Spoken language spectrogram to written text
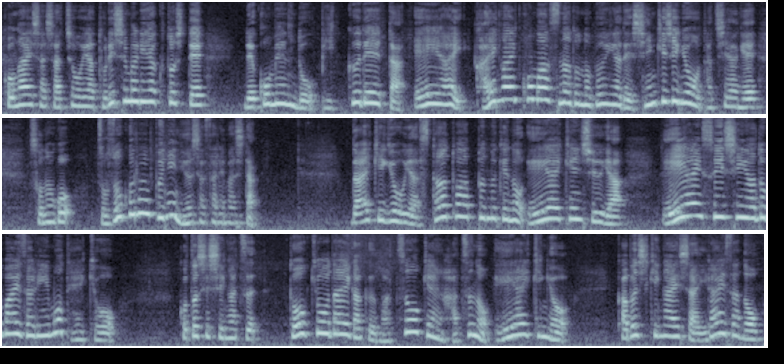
子会社社長や取締役として、レコメンド、ビッグデータ、AI、海外コマースなどの分野で新規事業を立ち上げ、その後、ZOZO グループに入社されました。大企業やスタートアップ向けの AI 研修や AI 推進アドバイザリーも提供。今年4月、東京大学松尾県初の AI 企業、株式会社イライザの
